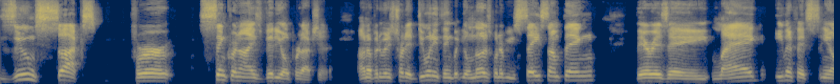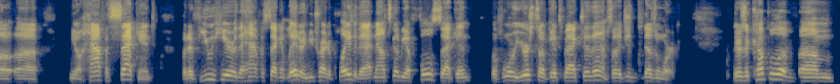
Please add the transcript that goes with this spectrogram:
Zoom sucks for synchronized video production. I don't know if anybody's tried to do anything, but you'll notice whenever you say something, there is a lag, even if it's you know uh, you know half a second. But if you hear the half a second later and you try to play to that, now it's going to be a full second before your stuff gets back to them. So it just doesn't work. There's a couple of um,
